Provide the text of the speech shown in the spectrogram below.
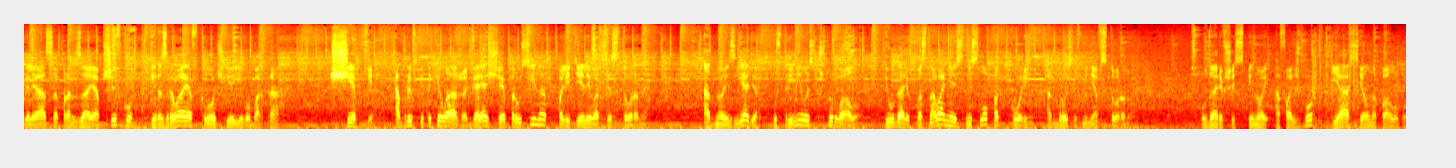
Голиаса, пронзая обшивку и разрывая в клочья его борта. Щепки, обрывки такелажа, горящая парусина полетели во все стороны. Одно из ядер устремилось к штурвалу и, ударив в основание, снесло под корень, отбросив меня в сторону. Ударившись спиной о фальшборд, я осел на палубу.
